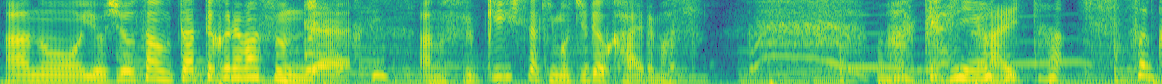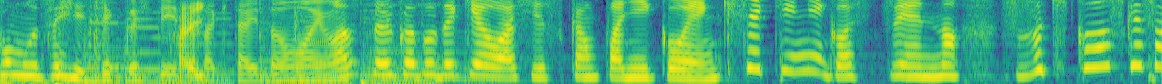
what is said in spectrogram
あの吉尾さん歌ってくれますんで あのすっきりした気持ちでは帰れます。わかりました、そこもぜひチェックしていただきたいと思います、ということで今日はシスカンパニー公演奇跡にご出演の鈴木康介さ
